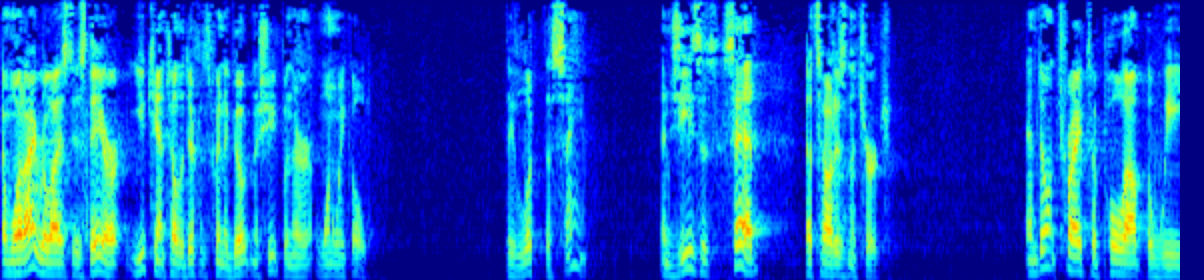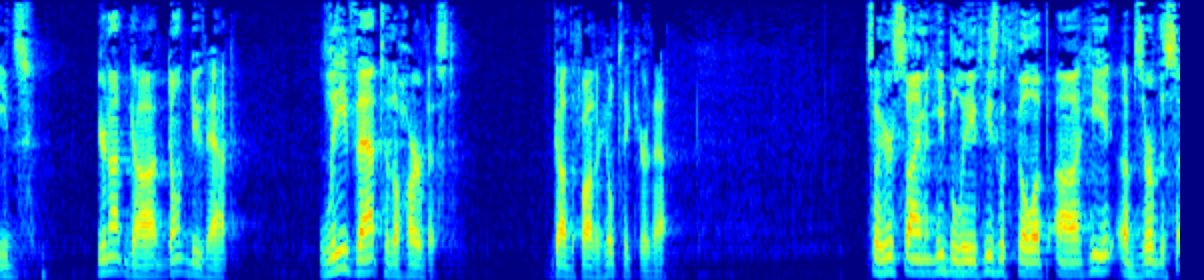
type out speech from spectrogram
And what I realized is they are, you can't tell the difference between a goat and a sheep when they're one week old. They look the same. And Jesus said, that's how it is in the church. And don't try to pull out the weeds. You're not God. Don't do that. Leave that to the harvest. God the Father, He'll take care of that. So here's Simon. He believed. He's with Philip. Uh, he observed the. So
